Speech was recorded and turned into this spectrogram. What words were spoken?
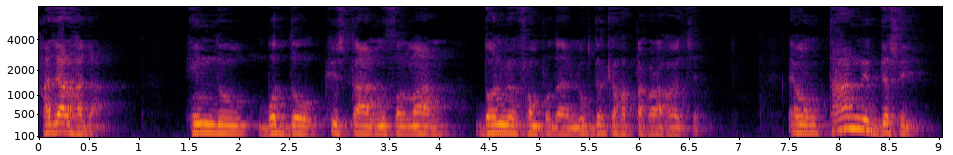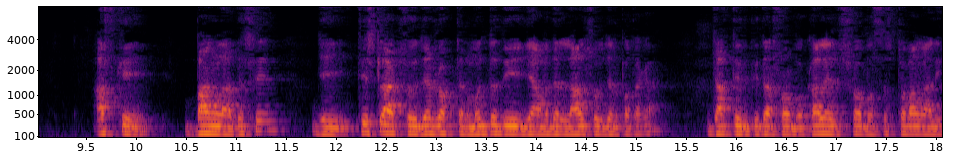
হাজার হাজার হিন্দু, বৌদ্ধ, খ্রিস্টান, মুসলমান, ধর্মীয় সম্প্রদায়ের লোকদেরকে হত্যা করা হয়েছে এবং তার নির্দেশেই আজকে বাংলাদেশে যে ত্রিশ লাখ শহীদের রক্তের মধ্য দিয়ে যে আমাদের লাল সবুজের পতাকা, জাতির পিতা সর্বকালের সর্বশ্রেষ্ঠ বাঙালি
